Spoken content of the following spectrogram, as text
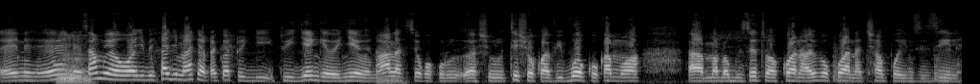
Eh, Mm. Nidhamu ya uwajibikaji maanake tunatakiwa tuijenge wenyewe na wala sio kwa kushurutishwa kwa viboko kama uh, mababu zetu wakuwa na walivyokuwa wanachapwa enzi zile.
